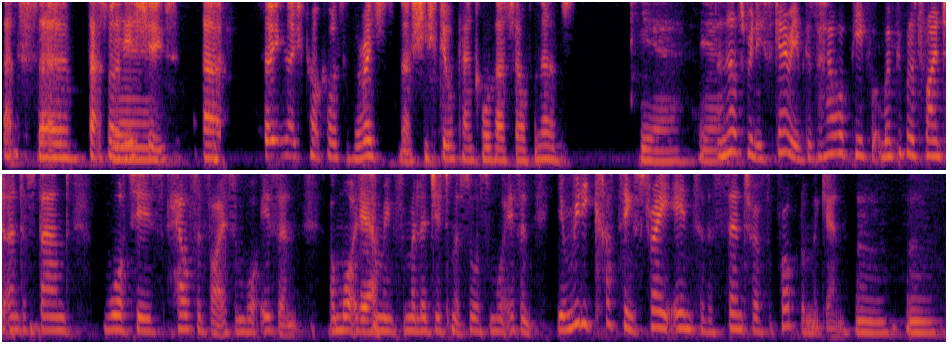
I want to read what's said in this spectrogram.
that's uh, that's one yeah. of the issues. Uh, so even though she can't call herself a registered nurse, she still can call herself a nurse. Yeah, yeah. And that's really scary because how are people when people are trying to understand what is health advice and what isn't, and what is yeah. coming from a legitimate source and what isn't, you're really cutting straight into the center of the problem again. Mm, mm.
